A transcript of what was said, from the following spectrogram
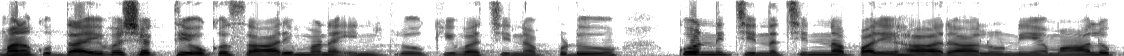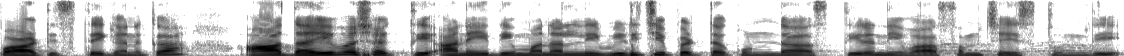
మనకు దైవశక్తి ఒకసారి మన ఇంట్లోకి వచ్చినప్పుడు కొన్ని చిన్న చిన్న పరిహారాలు నియమాలు పాటిస్తే గనక ఆ దైవశక్తి అనేది మనల్ని విడిచిపెట్టకుండా స్థిర నివాసం చేస్తుంది.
